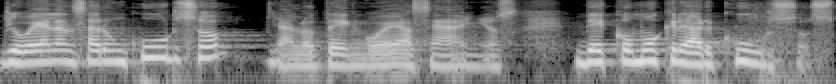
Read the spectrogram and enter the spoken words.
Yo voy a lanzar un curso, ya lo tengo eh, hace años, de cómo crear cursos.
